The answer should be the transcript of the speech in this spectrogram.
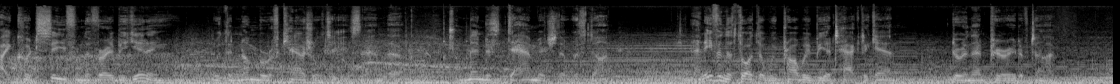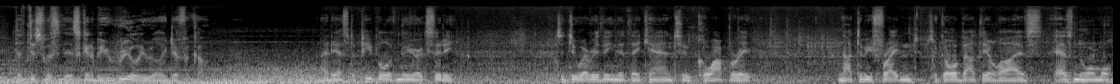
I could see from the very beginning with the number of casualties and the tremendous damage that was done. And even the thought that we'd probably be attacked again during that period of time, that this was it's going to be really, really difficult. I'd ask the people of New York City to do everything that they can to cooperate, not to be frightened, to go about their lives as normal.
